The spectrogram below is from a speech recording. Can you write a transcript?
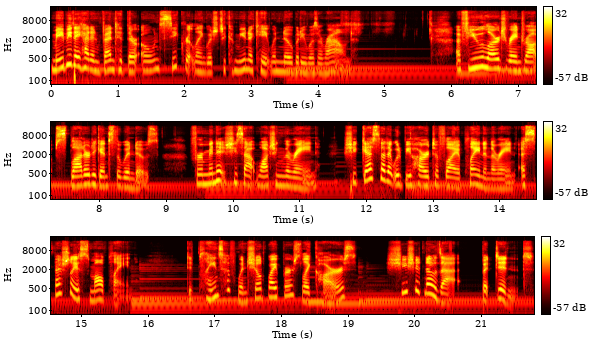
Maybe they had invented their own secret language to communicate when nobody was around. A few large raindrops splattered against the windows. For a minute, she sat watching the rain, she guessed that it would be hard to fly a plane in the rain, especially a small plane. Did planes have windshield wipers like cars? She should know that, but didn't.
